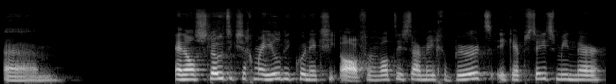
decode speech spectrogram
Um, en dan sloot ik zeg maar heel die connectie af. En wat is daarmee gebeurd? Ik heb steeds minder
